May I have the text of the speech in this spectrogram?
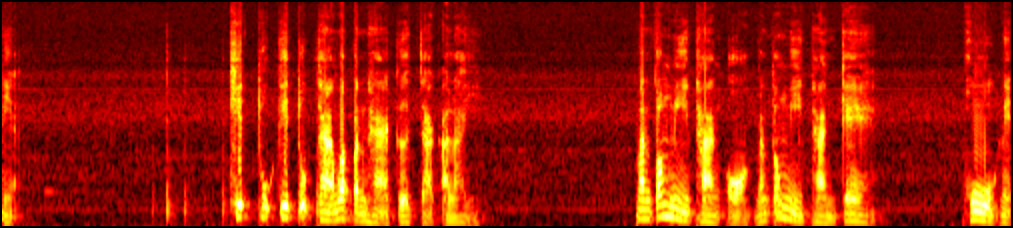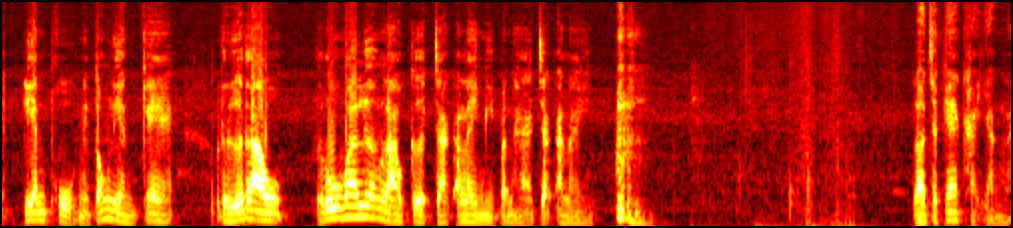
เนี่ย คิดทุกคิดทุกทางว่าปัญหาเกิดจากอะไร มันต้องมีทางออก มันต้องมีทางแก้ ผูกเนี่ยเรียนผูกเนี่ยต้องเรียนแก้ หรือเรารู้ว่าเรื่องราวเกิดจากอะไรมีปัญหาจากอะไร เราจะแก้ไขอย่างไร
